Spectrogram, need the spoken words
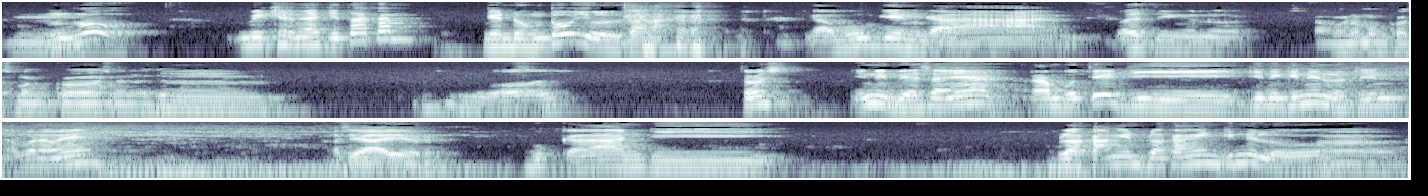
Hmm. Engko mikirnya kita kan gendong tuyul ta. Gak mungkin kan. Pasti ngono. Ngono menggos-menggos ngono. Hmm. Terus Terus ini biasanya rambutnya di gini-gini loh, Din. Apa namanya? Kasih air. Bukan di belakangin belakangin gini loh. Ah.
